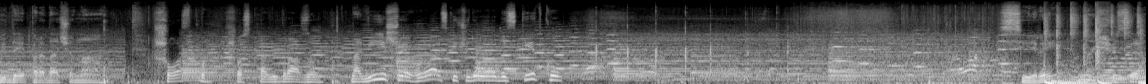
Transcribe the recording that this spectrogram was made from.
віддає передачу на шостку. Шостка відразу навішує. Гуральський чудово робить скидку. Сірий на щуся.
